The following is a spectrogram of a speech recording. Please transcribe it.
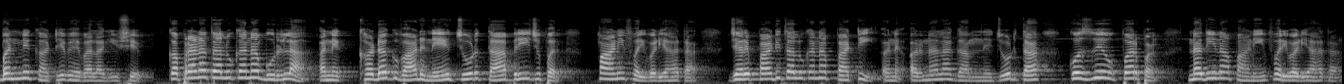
બંને કાંઠે વહેવા લાગી છે. કપરાડા તાલુકાના બુરલા અને ખડગવાડને જોડતા બ્રિજ પર પાણી ફરી વળ્યા હતા. જ્યારે પાટી તાલુકાના પાટી અને અરનાલા ગામને જોડતા કોઝવે ઉપર પણ નદીના પાણી ફરી વળ્યા હતા.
